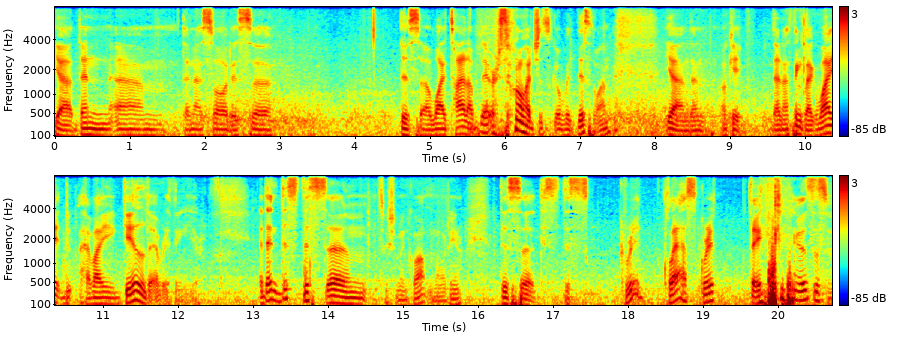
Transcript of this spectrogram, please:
yeah, then um, then I saw this uh, this uh, white tile up there, so I just go with this one. Yeah, and then okay, then I think like, why do, have I gilded everything here? And then this this um, go up mode here, this uh, this this grid glass grid thing. this is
